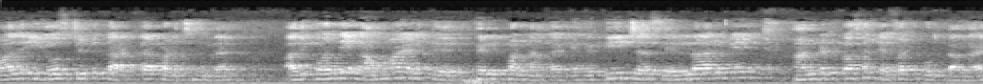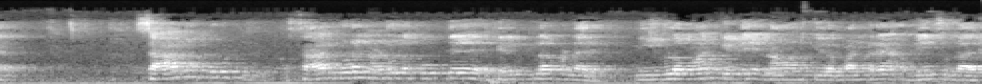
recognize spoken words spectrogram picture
மாதிரி யோசிச்சுட்டு கரெக்டாக படிச்சிருந்தேன். அதுக்கு வந்து எங்கள் அம்மா எனக்கு ஹெல்ப் பண்ணாங்க. எங்கள் டீச்சர்ஸ் எல்லாருமே ஹண்ட்ரட் பர்சன்ட் எஃபர்ட் கொடுத்தாங்க. சாரும் கூப்பிட்டு சார் கூட நடுவில் கூப்பிட்டு ஹெல்ப்லாம் பண்ணார். நீ இவ்வளோ மார்க் கேட்டு நான் உனக்கு இதை பண்ணுறேன் அப்படின்னு சொன்னார்.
